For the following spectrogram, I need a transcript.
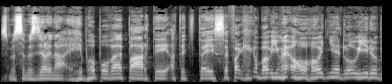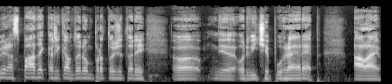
Jsme se jezdili na hiphopové party a teď tady se fakt jako bavíme o hodně dlouhý době na zpátek a říkám to jenom proto, že tady uh, je od výčepu hraje rap. Ale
